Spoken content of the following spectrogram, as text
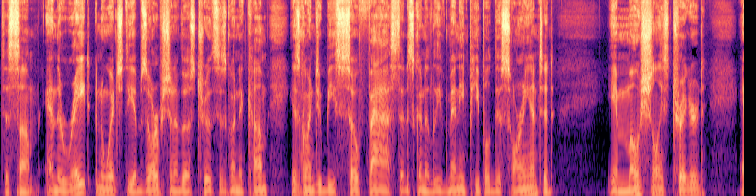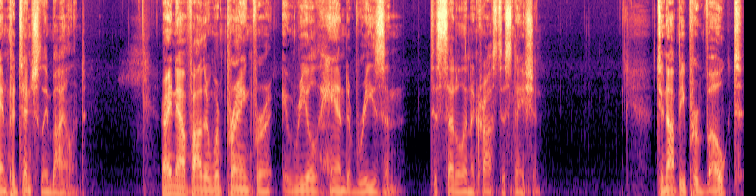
to some. And the rate in which the absorption of those truths is going to come is going to be so fast that it's going to leave many people disoriented, emotionally triggered, and potentially violent. Right now, Father, we're praying for a real hand of reason to settle in across this nation. To not be provoked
